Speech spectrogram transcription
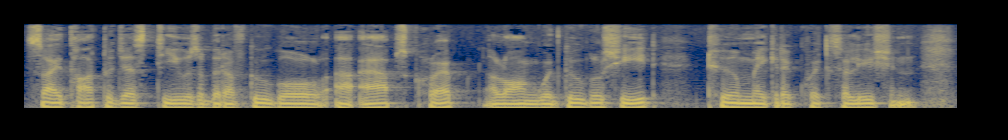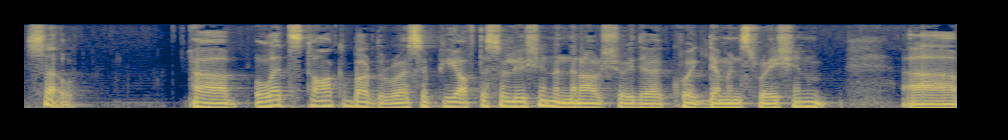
So I thought to just use a bit of Google uh, App Script along with Google Sheet to make it a quick solution. So uh, let's talk about the recipe of the solution and then I'll show you the quick demonstration. Uh,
